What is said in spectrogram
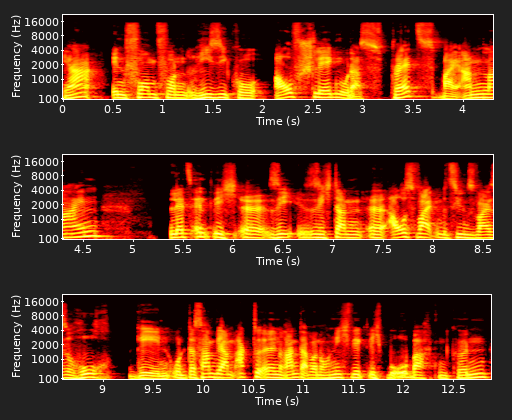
ja, in Form von Risikoaufschlägen oder Spreads bei Anleihen letztendlich äh, sie, sich dann äh, ausweiten bzw. hochgehen. Und das haben wir am aktuellen Rand aber noch nicht wirklich beobachten können.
